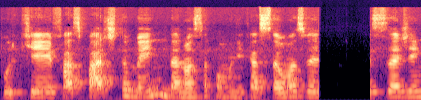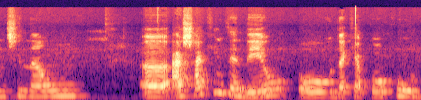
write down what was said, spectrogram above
Porque faz parte também da nossa comunicação, às vezes a gente não uh, achar que entendeu, ou daqui a pouco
